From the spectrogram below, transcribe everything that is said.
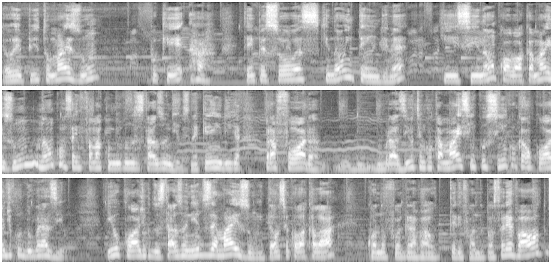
Eu repito mais um, porque ah, tem pessoas que não entendem, né? Que se não coloca mais um, não consegue falar comigo nos Estados Unidos, né? Quem liga para fora do, do Brasil tem que colocar mais 55, que é o código do Brasil. E o código dos Estados Unidos é mais um. Então você coloca lá quando for gravar o telefone do pastor Evaldo,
